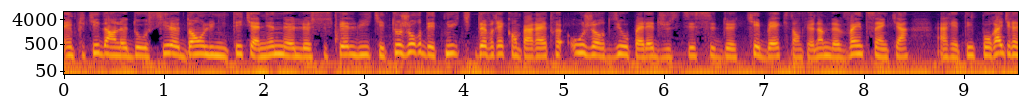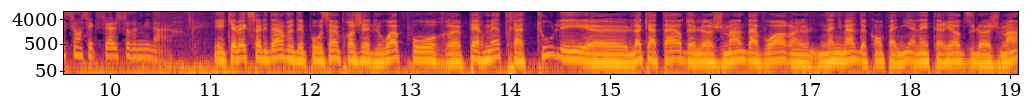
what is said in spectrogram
impliquées dans le dossier, dont l'unité canine. Le suspect, lui, qui est toujours détenu, qui devrait comparaître aujourd'hui au palais de justice de Québec. Donc, un homme de 25 ans arrêté pour agression sexuelle sur une mineure. Et Québec solidaire veut déposer un projet de loi pour euh, permettre à tous les euh, locataires de logement d'avoir un, animal de compagnie à l'intérieur du logement.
